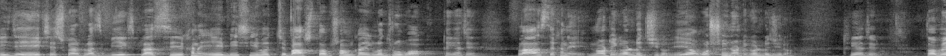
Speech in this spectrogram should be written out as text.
এই যে X square plus B X plus C এখানে এ বি সি হচ্ছে বাস্তব সংখ্যা, এগুলো ধ্রুবক, ঠিক আছে? প্লাস এখানে not equal to zero A অবশ্যই নট ইকাল টু জিরো ঠিক আছে? তবে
